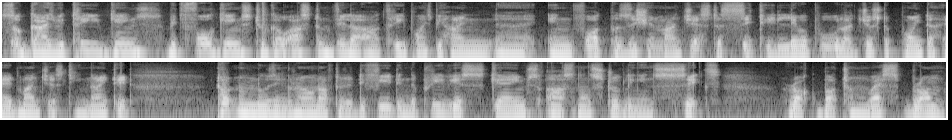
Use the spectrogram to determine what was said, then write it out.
So guys, with three games, with four games to go, Aston Villa are three points behind uh, in fourth position. Manchester City, Liverpool are just a point ahead. Manchester United, Tottenham losing ground after the defeat in the previous games. Arsenal struggling in sixth rock bottom West Brom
